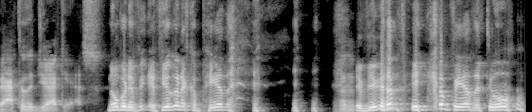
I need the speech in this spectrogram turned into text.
back of the jackass. no, but if if you're going to compare the. if you're gonna be, compare the two of them,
